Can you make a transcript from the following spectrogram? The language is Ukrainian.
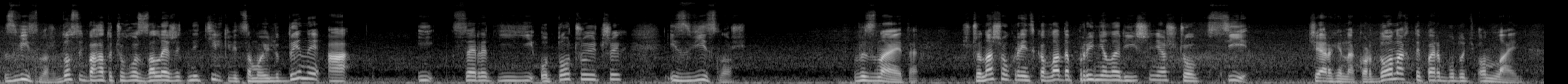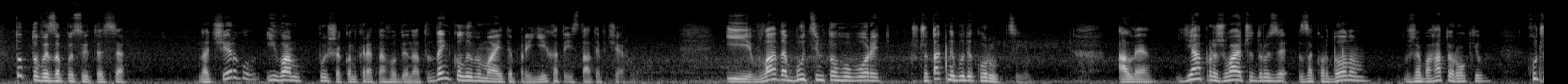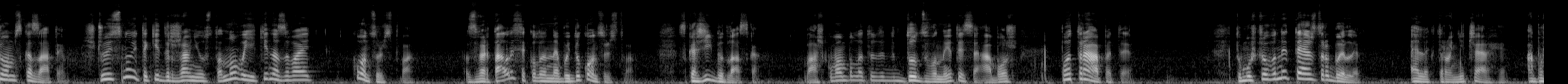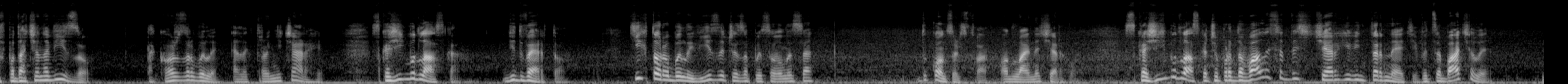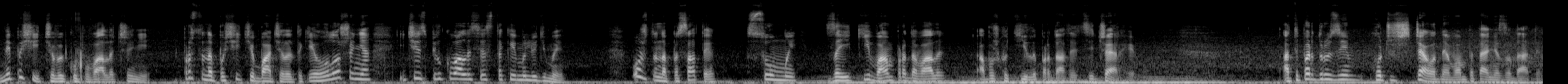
Звісно ж, досить багато чого залежить не тільки від самої людини, а і серед її оточуючих. І звісно ж, ви знаєте, що наша українська влада прийняла рішення, що всі черги на кордонах тепер будуть онлайн. Тобто ви записуєтеся на чергу, і вам пише конкретна година та день, коли ви маєте приїхати і стати в чергу. І влада буцімто говорить, що так не буде корупції. Але я, проживаючи, друзі, за кордоном вже багато років, хочу вам сказати, що існують такі державні установи, які називають консульства. Зверталися коли-небудь до консульства. Скажіть, будь ласка, важко вам було туди додзвонитися або ж потрапити. Тому що вони теж зробили електронні черги, або ж подача на візу. Також зробили електронні черги. Скажіть, будь ласка, відверто, ті, хто робили візи чи записувалися до консульства онлайн на чергу. Скажіть, будь ласка, чи продавалися десь черги в інтернеті? Ви це бачили? Не пишіть, чи ви купували чи ні. Просто напишіть, чи бачили такі оголошення і чи спілкувалися з такими людьми. Можете написати суми, за які вам продавали або ж хотіли продати ці черги. А тепер, друзі, хочу ще одне вам питання задати.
